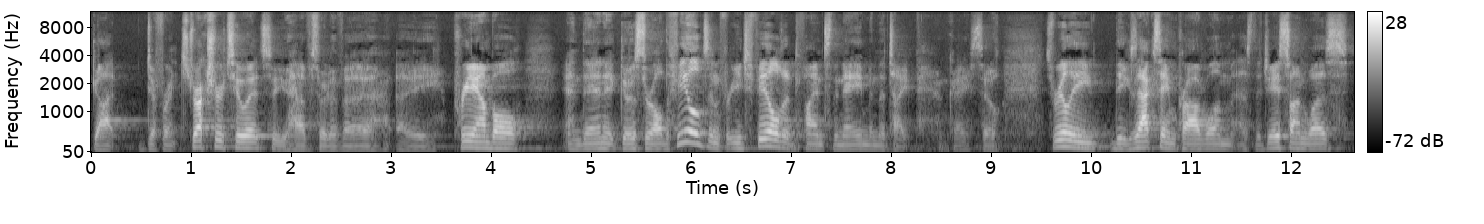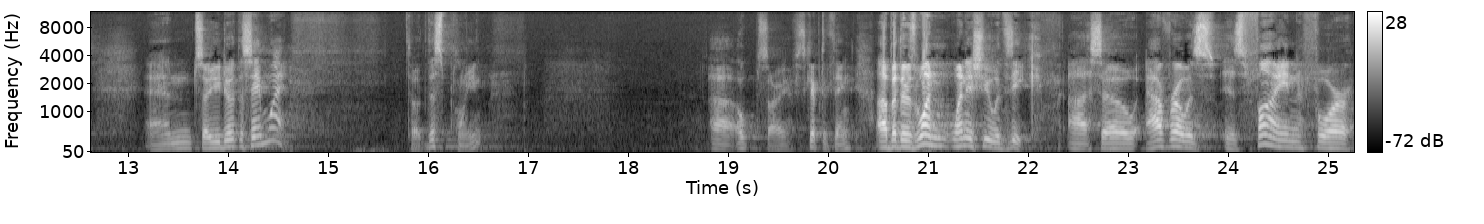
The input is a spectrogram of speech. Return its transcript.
got different structure to it. So you have sort of a, a preamble, and then it goes through all the fields, and for each field, it defines the name and the type. Okay, so it's really the exact same problem as the JSON was, and so you do it the same way. So at this point, uh, oh, sorry, I skipped a thing. Uh, but there's one, one issue with Zeek. Uh, so Avro is, is fine for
